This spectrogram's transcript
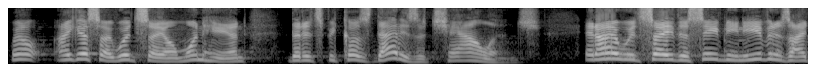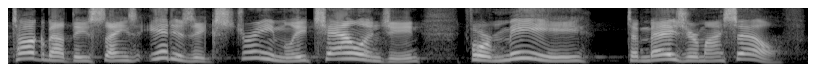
Well, I guess I would say on one hand that it's because that is a challenge. And I would say this evening, even as I talk about these things, it is extremely challenging for me to measure myself.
